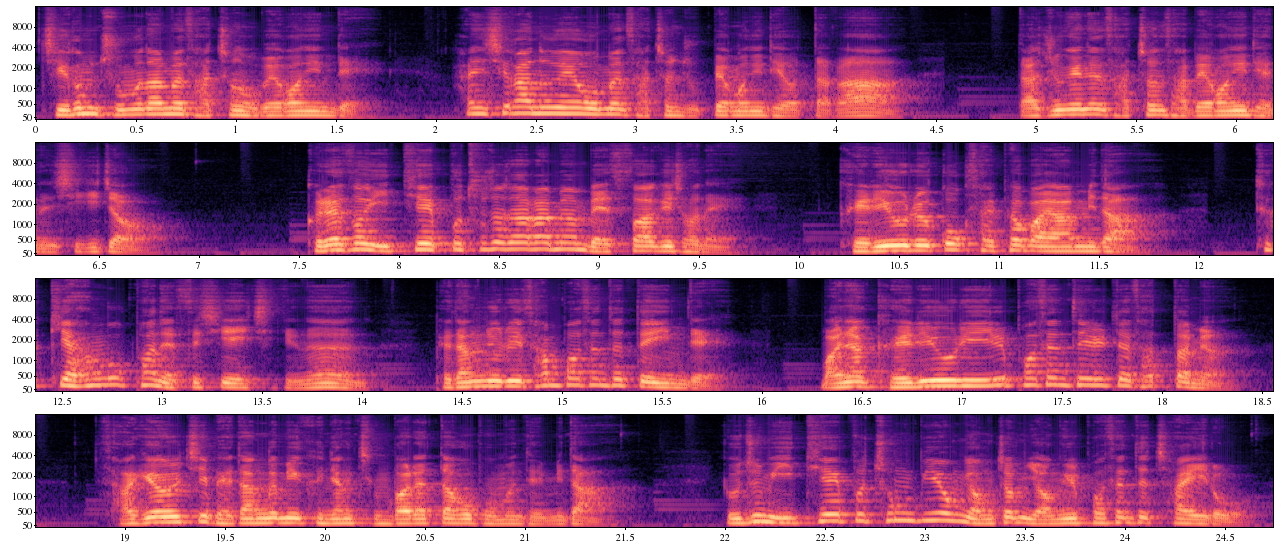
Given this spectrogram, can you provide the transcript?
지금 주문하면 4,500원인데 1시간 후에 오면 4,600원이 되었다가 나중에는 4,400원이 되는 시기죠. 그래서 ETF 투자자라면 매수하기 전에 괴리율을 꼭 살펴봐야 합니다. 특히 한국판 SCHD는 배당률이 3%대인데 만약 괴리율이 1%일 때 샀다면 4개월치 배당금이 그냥 증발했다고 보면 됩니다. 요즘 ETF 총 비용 0.01% 차이로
